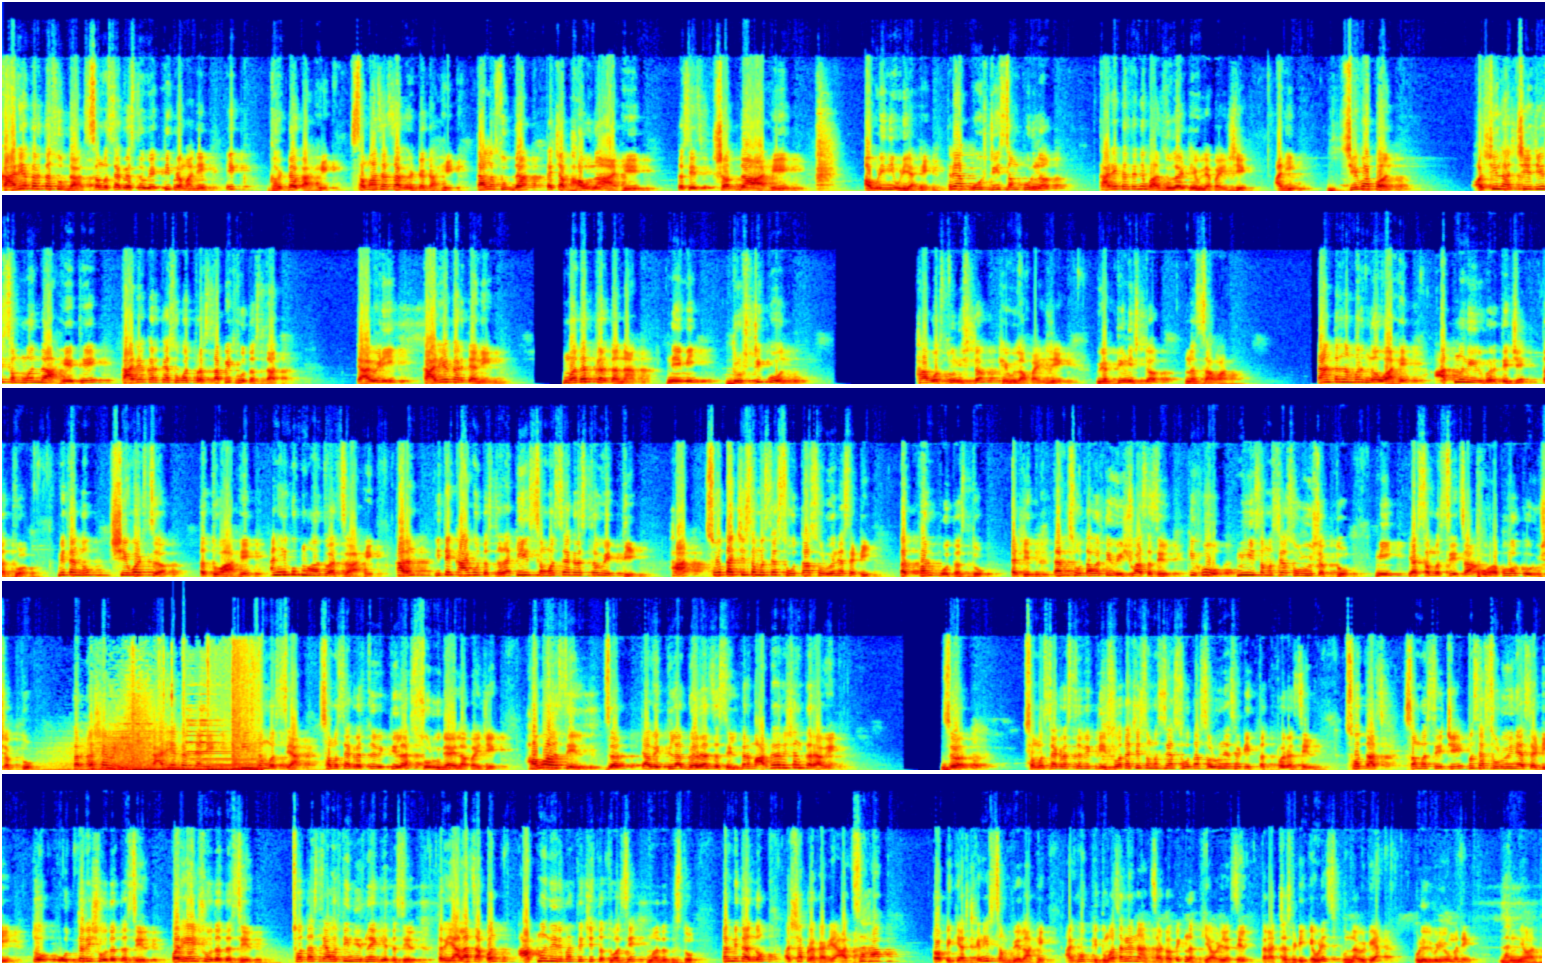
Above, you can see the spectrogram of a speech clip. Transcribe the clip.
कार्यकर्ता सुद्धा समस्याग्रस्त व्यक्तीप्रमाणे एक घटक आहे समाजाचा घटक आहे. त्याला सुद्धा त्याच्या भावना आहे तसेच श्रद्धा आहे आवडीनिवडी आहे. तर या गोष्टी संपूर्ण कार्यकर्त्याने बाजूला ठेवल्या पाहिजे. आणि जेव्हा पण अशिलाचे जे संबंध आहेत हे कार्यकर्त्यासोबत प्रस्थापित होत असतात. त्यावेळी कार्यकर्त्याने मदत करताना नेहमी दृष्टिकोन हा वस्तुनिष्ठ ठेवला पाहिजे. व्यक्तिनिष्ठ नसावा. त्यानंतर नंबर नऊ आहे आत्मनिर्भरतेचे तत्व. मित्रांनो शेवटचं तत्व आहे आणि हे खूप महत्वाचं आहे. कारण इथे काय होत असतं ना की समस्याग्रस्त व्यक्ती हा स्वतःची समस्या स्वतः सोडवण्यासाठी तत्पर होत असतो. कदाचित त्याचा स्वतःवरती विश्वास असेल की हो मी ही समस्या सोडवू शकतो. मी या समस्येचा उहापोह करू शकतो. तर अशा वेळी कार्यकर्त्याने ती समस्या समस्याग्रस्त व्यक्तीला सोडू द्यायला पाहिजे. हवं असेल जर त्या व्यक्तीला गरज असेल तर मार्गदर्शन करावे. जर समस्याग्रस्त व्यक्ती स्वतःची समस्या स्वतः सोडवण्यासाठी तत्पर असेल स्वतःच समस्येची समस्या सोडविण्यासाठी तो उत्तरे शोधत असेल पर्याय शोधत असेल स्वतःच त्यावरती निर्णय घेत असेल तर यालाच आपण आत्मनिर्भरतेचे तत्व असे म्हणत असतो. तर मित्रांनो अशा प्रकारे आजचा हा टॉपिक या ठिकाणी संपलेला आहे. आय होप की तुम्हाला सगळ्यांना आजचा टॉपिक नक्की आवडला असेल. तर आजच्यासाठी एवढेच. पुन्हा भेटूया पुढील व्हिडिओमध्ये धन्यवाद.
